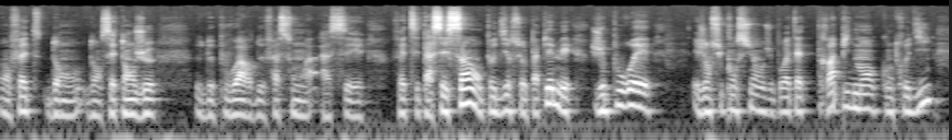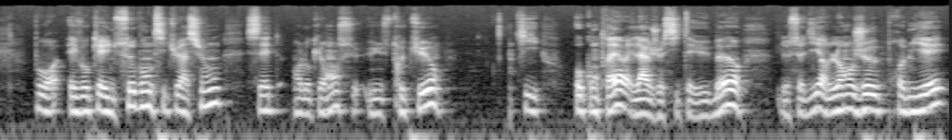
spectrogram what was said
en fait, dans, dans cet enjeu de pouvoir de façon assez... En fait, c'est assez sain, on peut dire, sur le papier, mais je pourrais, et j'en suis conscient, je pourrais être rapidement contredit pour évoquer une seconde situation, c'est en l'occurrence une structure qui, au contraire, et là je citais Uber, de se dire l'enjeu premier,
